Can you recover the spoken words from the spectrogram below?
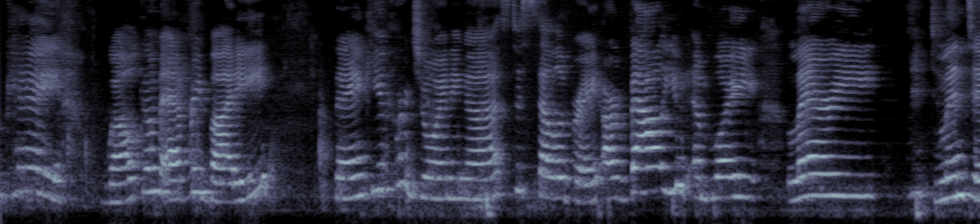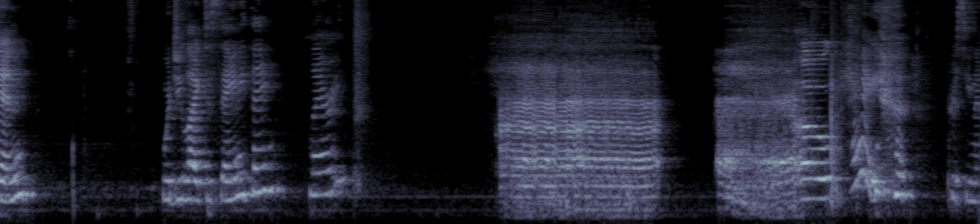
Okay. Welcome everybody. Thank you for joining us to celebrate our valued employee, Larry Linton. Would you like to say anything, Larry? Uh, uh. Okay. Christina.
